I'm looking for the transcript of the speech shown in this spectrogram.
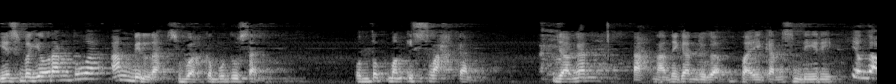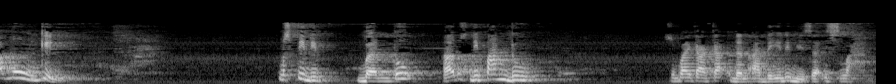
ya sebagai orang tua ambillah sebuah keputusan untuk mengislahkan jangan ah nanti kan juga baikan sendiri. Ya nggak mungkin. Mesti dibantu, harus dipandu. Supaya kakak dan adik ini bisa islah.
